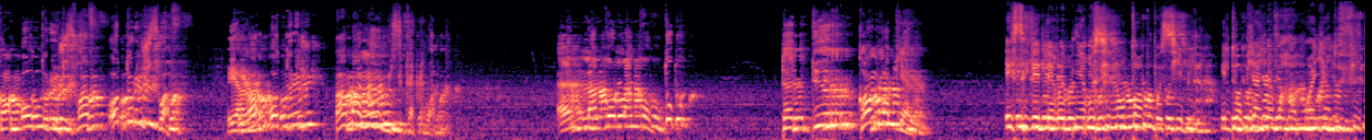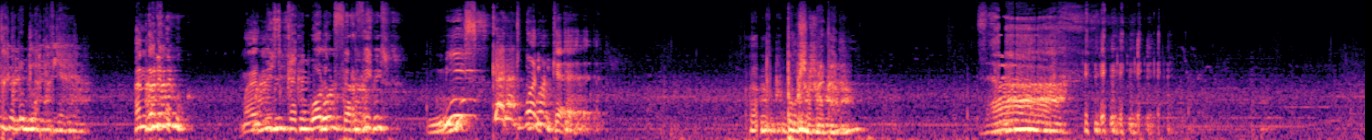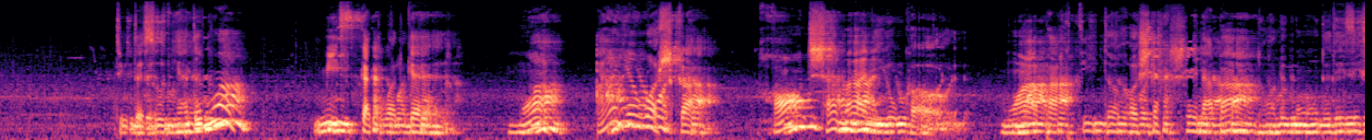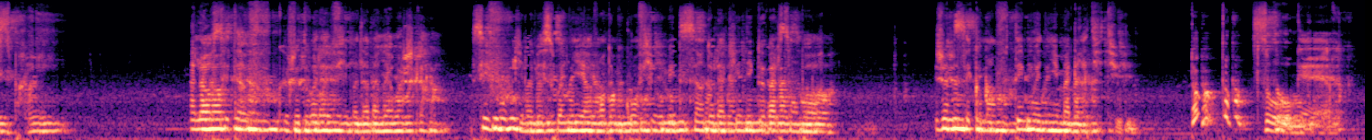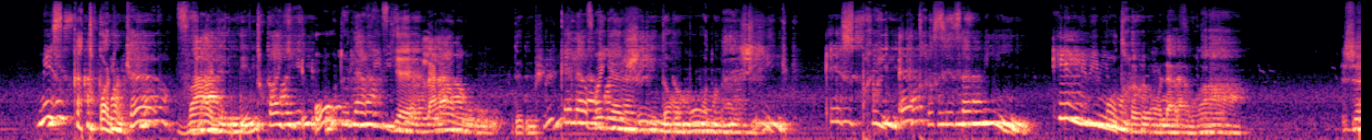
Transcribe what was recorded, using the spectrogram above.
Quand autruche soif, autruche soif. Et alors autruche, pas malin, Miss Te dure comme la pierre. Essayez de les retenir aussi longtemps que possible. Il doit bien y avoir un moyen de filtrer l'eau de la rivière. Mais Miss Catwalk, faire vite. Miss Catwalker. Euh, bonjour, madame. Ah. tu te souviens de moi, Miss Catwalker Moi, Ayahuasca, grande chamane Yukol. Moi partie te rechercher là-bas dans le monde des esprits. Alors c'est à vous que je dois la vie, madame Ayahuasca. C'est vous qui m'avez soignée avant de me confier au médecin de la clinique de Valsambor. Je ne sais comment vous témoigner ma gratitude. Miss Catwalker va aller nettoyer eau de la rivière là-haut. Depuis qu'elle a voyagé dans le monde magique, esprits être ses amis. Ils lui montreront la voie. Je...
